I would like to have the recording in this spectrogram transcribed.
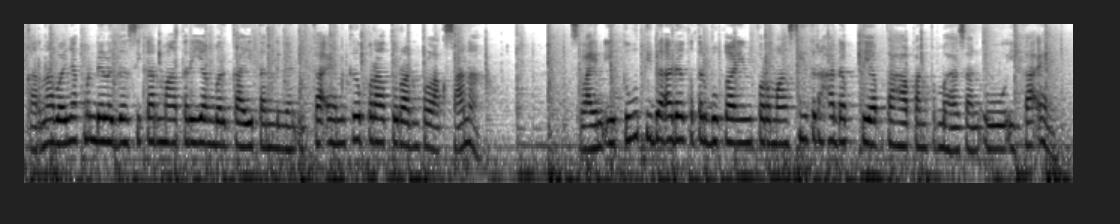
karena banyak mendelegasikan materi yang berkaitan dengan IKN ke peraturan pelaksana. Selain itu, tidak ada keterbukaan informasi terhadap tiap tahapan pembahasan UU IKN.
